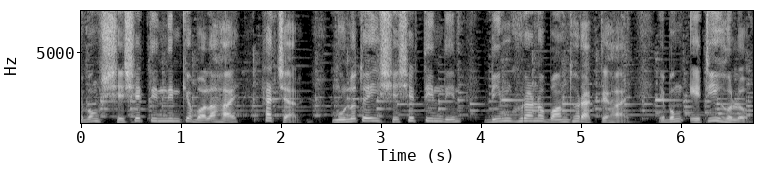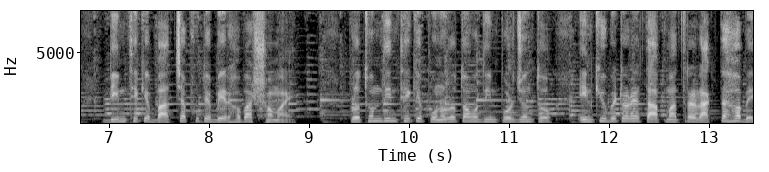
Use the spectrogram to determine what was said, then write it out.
এবং শেষের তিন দিনকে বলা হয় হ্যাচার। মূলত এই শেষের তিন দিন ডিম ঘুরানো বন্ধ রাখতে হয় এবং এটি হলো ডিম থেকে বাচ্চা ফুটে বের হবার সময়। প্রথম দিন থেকে পনেরোতম দিন পর্যন্ত ইনকিউবেটরের তাপমাত্রা রাখতে হবে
